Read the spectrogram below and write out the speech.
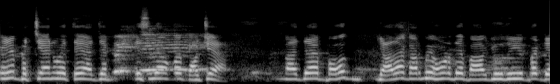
ਇਹ ਬੱਚਿਆਂ ਨੂੰ ਇੱਥੇ ਅੱਜ ਇਸ ਲਈ ਪਹੁੰਚਿਆ। ਅੱਜ ਬਹੁਤ ਜ਼ਿਆਦਾ ਗਰਮੀ ਹੋਣ ਦੇ ਬਾਵਜੂਦ ਵੀ ਵੱਡੇ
